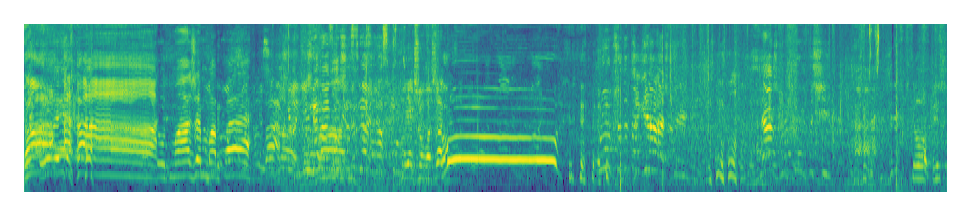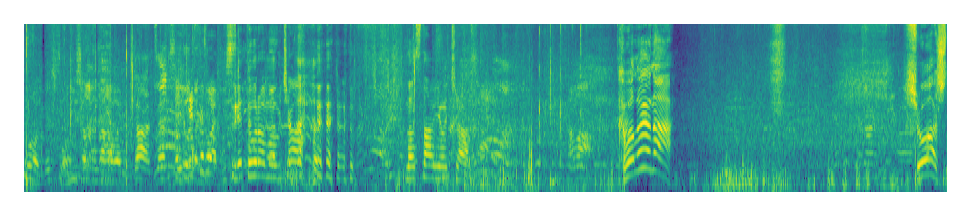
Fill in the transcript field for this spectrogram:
Ой, маже Мбапе. Ну, якщо вважати, Руб, що ти так яриш впереді? Я ж другом защиті. Все, пішло, пішло. Міша вже наговорив. Да, це. Три тура мовчав. Настав його час. Хвилина! Що ж,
